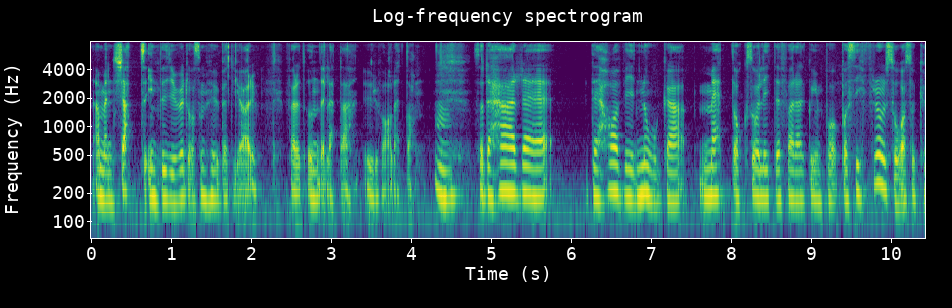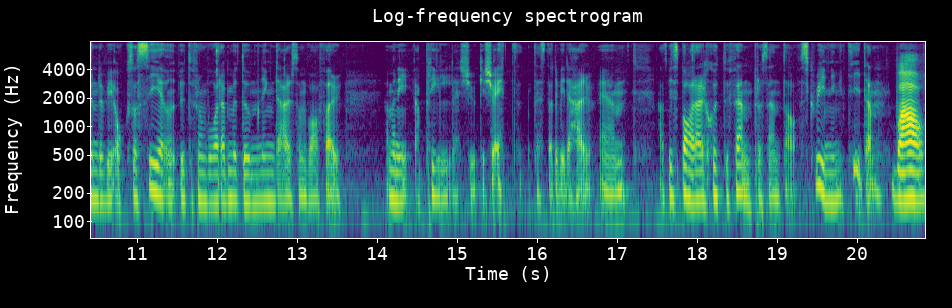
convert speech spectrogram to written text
ja, men chattintervjuer då som Hubert gör för att underlätta urvalet. Då. Mm. Så det här eh, det har vi noga mätt också lite för att gå in på, på siffror och så så kunde vi också se utifrån våra bedömning där som var för ja, men i april 2021 testade vi det här. Eh, att vi sparar 75 procent av screeningtiden. Wow,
